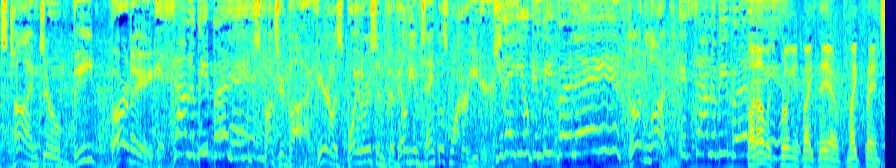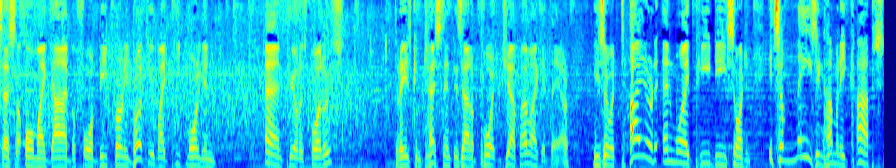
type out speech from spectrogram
It's time to beat Bernie. It's time to beat Bernie. Sponsored by Fearless Boilers and Pavilion Tankless Water Heaters. You think you can beat Bernie? Good luck. It's time to beat Bernie. Oh, that was brilliant right there. Mike Francesa, oh my God, before Beat Bernie. Brought to you by Pete Morgan and Fearless Boilers. Today's contestant is out of Port Jeff. I like it there. He's a retired NYPD sergeant. It's amazing how many cops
